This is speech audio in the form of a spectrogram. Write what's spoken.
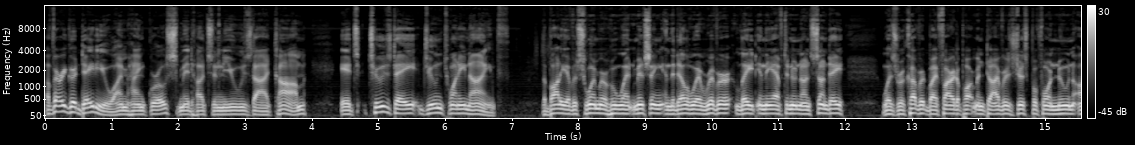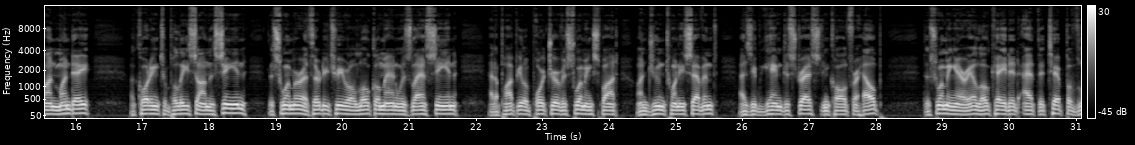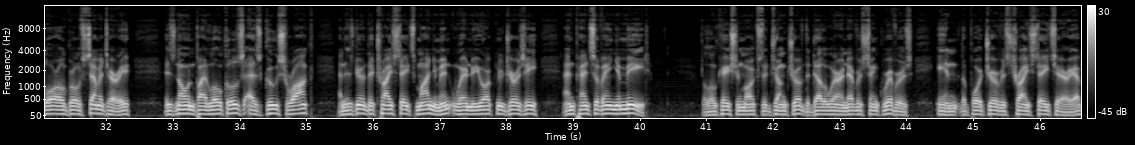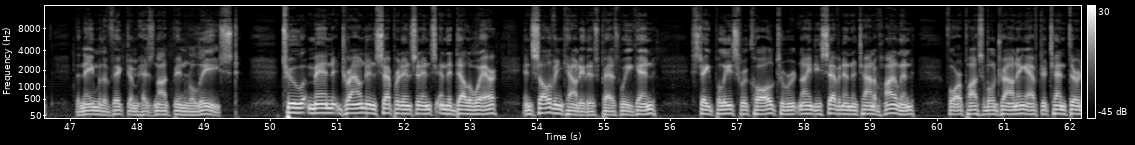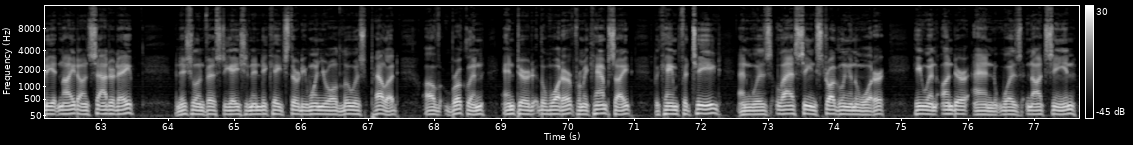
A very good day to you. I'm Hank Gross, MidHudsonNews.com. It's Tuesday, June 29th. The body of a swimmer who went missing in the Delaware River late in the afternoon on Sunday was recovered by fire department divers just before noon on Monday. According to police on the scene, the swimmer, a 32 year old local man, was last seen at a popular Port Jervis swimming spot on June 27th as he became distressed and called for help. The swimming area, located at the tip of Laurel Grove Cemetery, is known by locals as Goose Rock and is near the Tri States Monument where New York, New Jersey, and Pennsylvania meet. The location marks the juncture of the Delaware and Neversink rivers in the Port Jervis Tri States area. The name of the victim has not been released. Two men drowned in separate incidents in the Delaware in Sullivan County this past weekend. State police were called to Route 97 in the town of Highland for a possible drowning after 10:30 at night on Saturday. Initial investigation indicates 31-year-old Lewis Pellet of Brooklyn entered the water from a campsite, became fatigued, and was last seen struggling in the water. He went under and was not seen.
